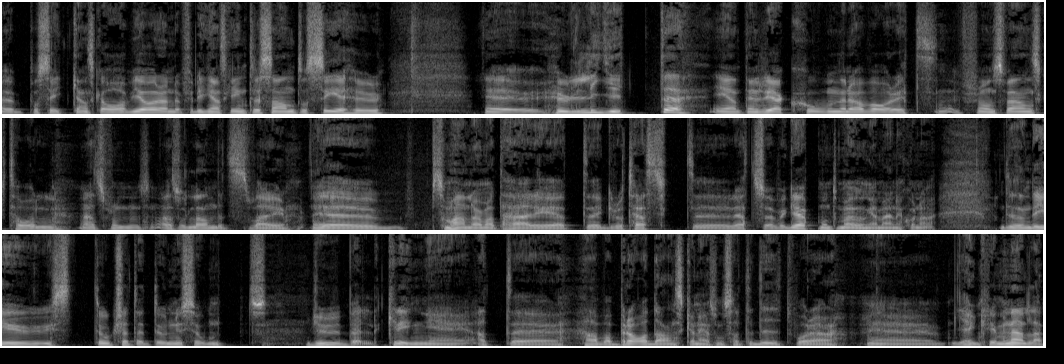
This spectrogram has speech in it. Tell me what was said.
eh, på sikt ganska avgörande. För det är ganska intressant att se hur, eh, hur lik lite egentligen reaktioner har varit från svenskt håll, alltså från alltså landet Sverige, eh, som handlar om att det här är ett eh, groteskt eh, rättsövergrepp mot de här unga människorna. Det, det är ju i stort sett ett unisont jubel kring eh, att eh, här var bra danskarna som satte dit våra eh, gängkriminella.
